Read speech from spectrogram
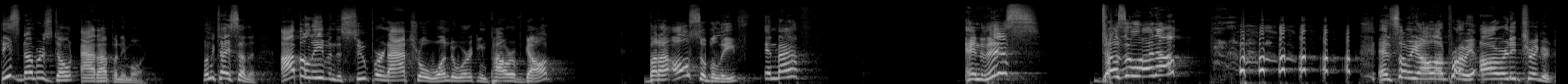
these numbers don't add up anymore. Let me tell you something. I believe in the supernatural, wonder working power of God, but I also believe in math. And this doesn't line up. and some of y'all are probably already triggered.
